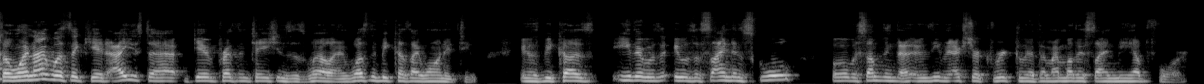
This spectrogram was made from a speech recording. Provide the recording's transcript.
so when I was a kid, I used to have, give presentations as well, and it wasn't because I wanted to. It was because either it was it was assigned in school or it was something that it was even extracurricular that my mother signed me up for.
